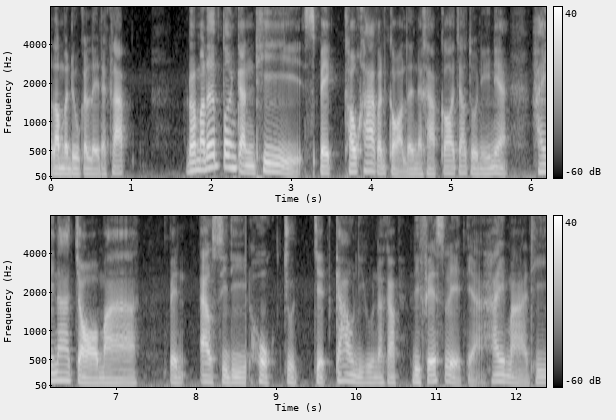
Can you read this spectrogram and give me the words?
เรามาดูกันเลยนะครับ เรามาเริ่มต้นกันที่สเปคคร่าวๆกันก่อนเลยนะครับ ก็เจ้าตัวนี้เนี่ยให้หน้าจอมาเป็น LCD 6.79 นิ้วนะครับ refresh rate เนี่ยให้มาที่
